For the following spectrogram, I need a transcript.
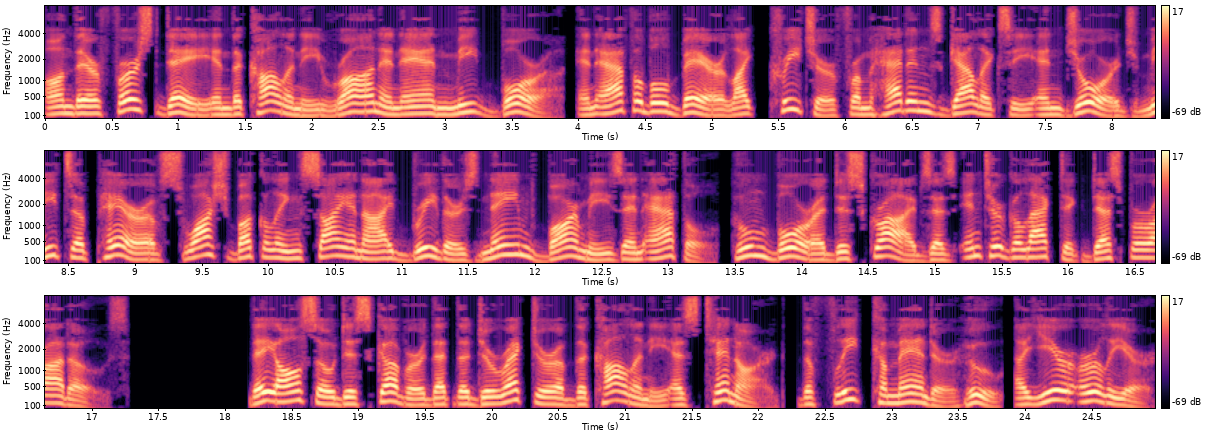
On their first day in the colony Ron and Anne meet Bora, an affable bear-like creature from Haddon's galaxy and George meets a pair of swashbuckling cyanide breathers named Barmies and Athel, whom Bora describes as intergalactic desperados. They also discover that the director of the colony is Tenarg, the fleet commander who, a year earlier,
